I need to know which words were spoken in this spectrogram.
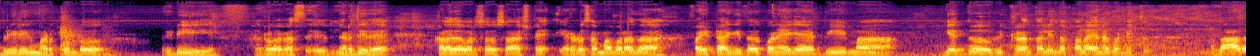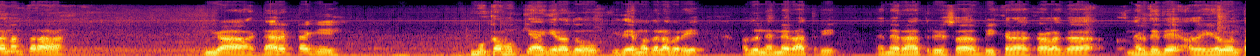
ಬ್ಲೀಡಿಂಗ್ ಮಾಡಿಕೊಂಡು ಇಡೀ ರಸ್ತೆ ನಡೆದಿದೆ. ಕಳೆದ ವರ್ಷವೂ ಸಹ ಅಷ್ಟೇ. ಎರಡು ಸಮಬಲದ ಫೈಟ್ ಆಗಿದ್ದು, ಕೊನೆಗೆ ಭೀಮ ಗೆದ್ದು ವಿಕ್ರಾಂತ್ ಅಲ್ಲಿಂದ ಪಲಾಯನಗೊಂಡಿತ್ತು. ಅದಾದ ನಂತರ ಈಗ ಡೈರೆಕ್ಟಾಗಿ ಮುಖಾಮುಖಿ ಆಗಿರೋದು ಇದೇ ಮೊದಲ ಬಾರಿ. ಅದು ನಿನ್ನೆ ರಾತ್ರಿ ನಿನ್ನೆ ರಾತ್ರಿ ಸಹ ಭೀಕರ ಕಾಳಗ ನಡೆದಿದೆ ಆದರೆ ಹೇಳುವಂಥ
